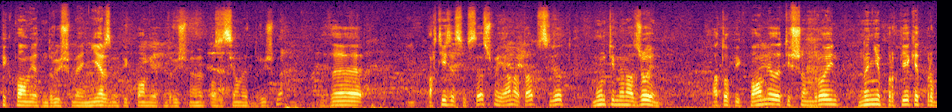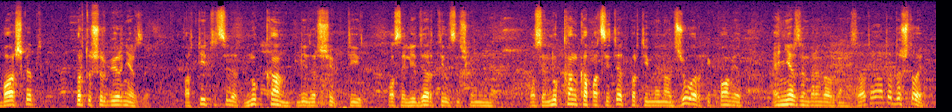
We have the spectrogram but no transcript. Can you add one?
pikëpamje të ndryshme, njerëz me pikëpamje të ndryshme, me pozicione të ndryshme dhe partitë e suksesshme janë ata të cilët mund t'i menaxhojnë ato pikëpamje dhe t'i shëndrojnë në një përpjekje të përbashkët për t'u shërbyer njerëzve. Partitë të cilët nuk kanë lidership të tillë ose lider të tillë siç kemi ne, ose nuk kanë kapacitet për t'i menaxhuar pikëpamjet e njerëzve brenda organizatës, ato dështojnë.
